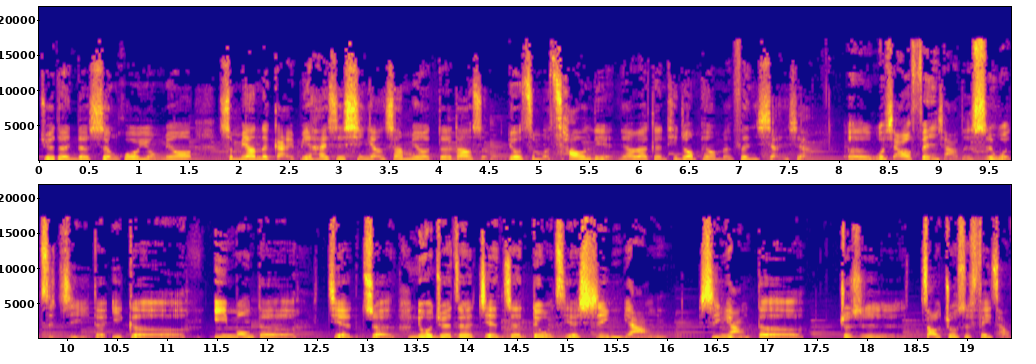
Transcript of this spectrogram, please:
觉得你的生活有没有什么样的改变？还是信仰上面有得到什么？有什么操练？你要不要跟听众朋友们分享一下？呃，我想要分享的是我自己的一个异梦的见证，因为我觉得这个见证对我自己的信仰。信仰的，就是造就是非常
